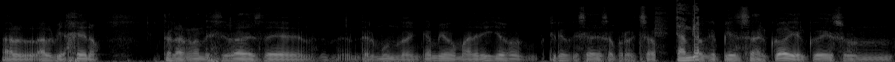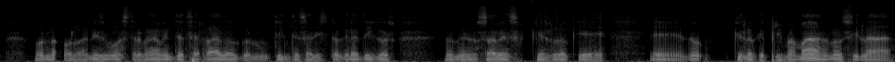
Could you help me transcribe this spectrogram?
al, viajero. Todas las grandes ciudades del mundo. En cambio, Madrid yo creo que se ha desaprovechado. También lo que piensa el COI. El COI es un, organismo extremadamente cerrado, con tintes aristocráticos, donde no sabes qué es lo que... Eh, qué es lo que prima más, ¿no? Si la,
